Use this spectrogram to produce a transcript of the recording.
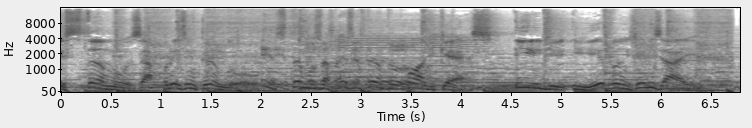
Estamos apresentando. Estamos apresentando. Podcast Ide e Evangelizai.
